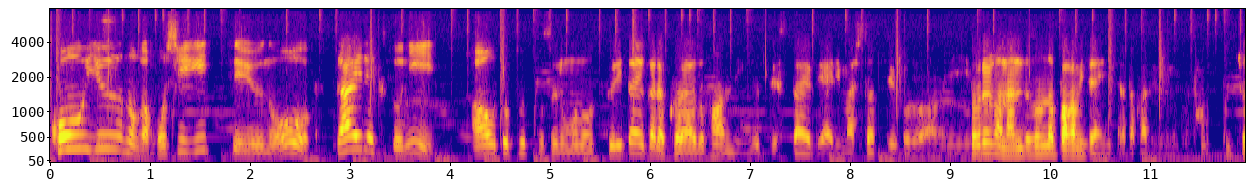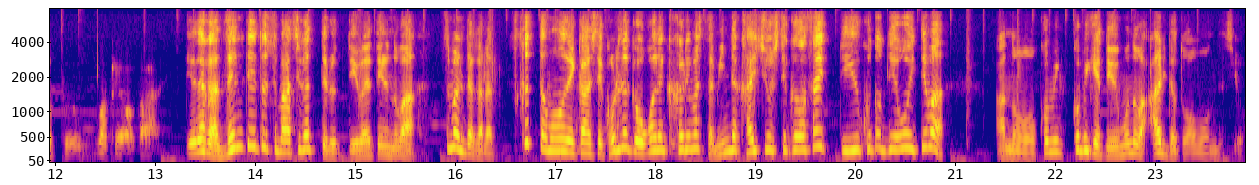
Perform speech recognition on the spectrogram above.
こういうのが欲しいっていうのをダイレクトにアウトプットするものを作りたいから、クラウドファンディングってスタイルでやりましたっていうことなのに、それがなんでそんなバカみたいに叩かれるのか、ちょっとわけがわからない。いやだから前提として間違ってるって言われているのは、つまりだから作ったものに関してこれだけお金かかりました、みんな回収してくださいっていうことでおいては、あのコミコミケというものはありだとは思うんですよ。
